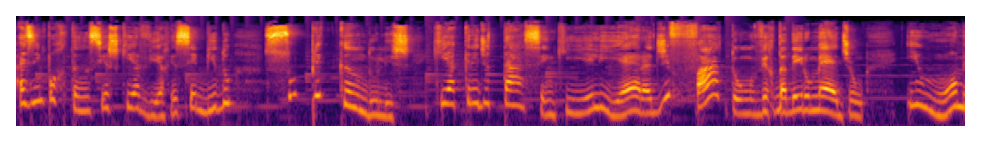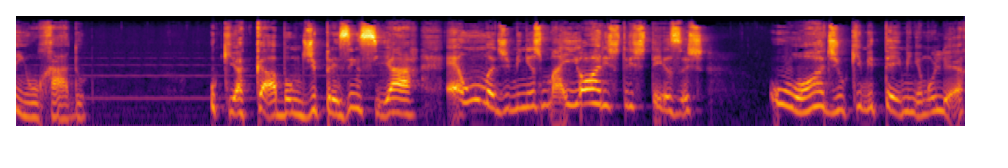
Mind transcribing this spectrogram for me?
as importâncias que havia recebido, suplicando-lhes que acreditassem que ele era de fato um verdadeiro médium e um homem honrado. O que acabam de presenciar é uma de minhas maiores tristezas. O ódio que me tem minha mulher.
